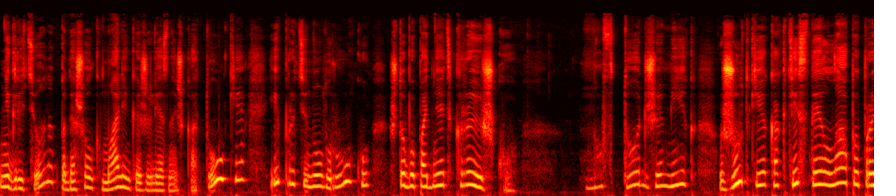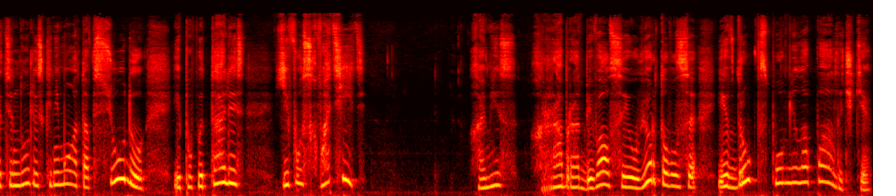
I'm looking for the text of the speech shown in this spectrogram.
Негритенок подошел к маленькой железной шкатулке и протянул руку, чтобы поднять крышку – но в тот же миг жуткие когтистые лапы протянулись к нему отовсюду и попытались его схватить. Хамис храбро отбивался и увертывался, и вдруг вспомнил о палочке,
